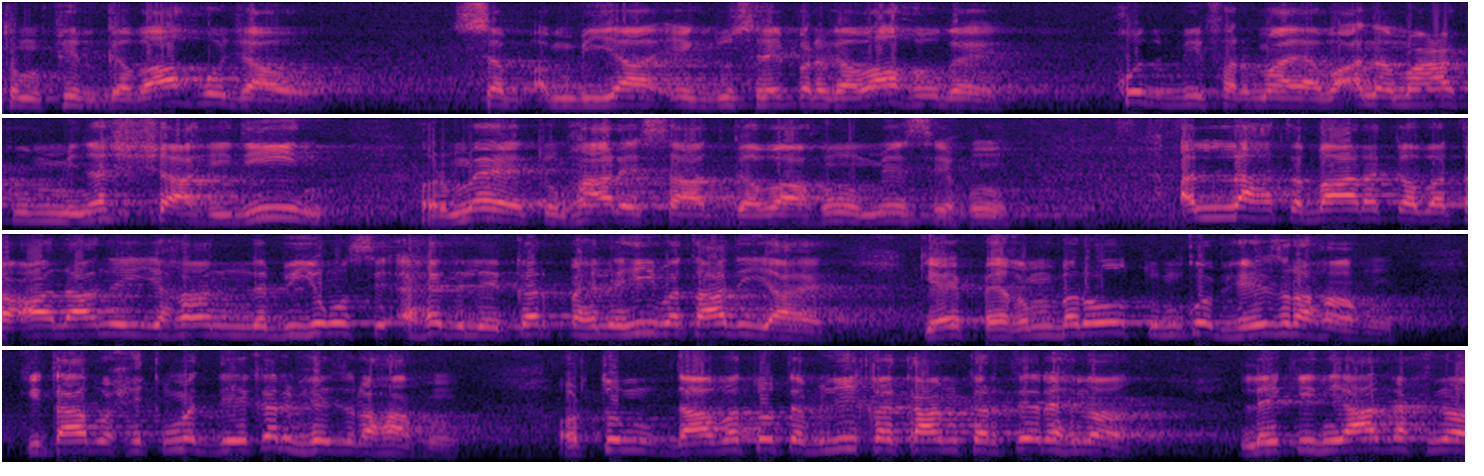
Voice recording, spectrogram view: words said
तुम फिर गवाह हो जाओ। सब अम्बिया एक दूसरे पर गवाह हो गए। खुद भी फरमाया वाना माकुम मिनशाहिदीन और मैं तुम्हारे साथ गवाहों में से हूँ। अल्लाह तबारक व ताली ने यहाँ नबियों से अहद लेकर पहले ही बता दिया है कि पैगम्बरों तुमको भेज रहा हूँ। किताब हमत देकर भेज रहा हूँ। और तुम दावत व तबलीग का काम करते रहना। लेकिन याद रखना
